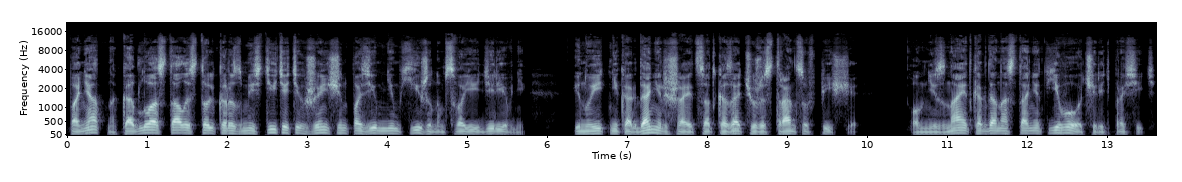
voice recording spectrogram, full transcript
Понятно, Кадлу осталось только разместить этих женщин по зимним хижинам своей деревни. Инуит никогда не решается отказать чужестранцу в пище. Он не знает, когда настанет его очередь просить.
